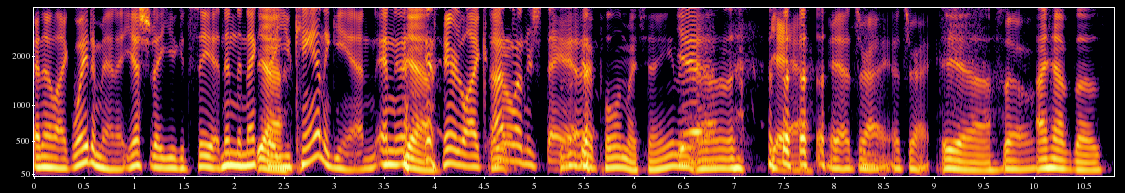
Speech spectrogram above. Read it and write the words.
And they're like, "Wait a minute! Yesterday you could see it, and then the next day you can again." And Yeah. they're like, "I don't understand. Is this guy pulling my chain? Yeah. I don't know. yeah, yeah, that's right. That's right. yeah. So I have those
